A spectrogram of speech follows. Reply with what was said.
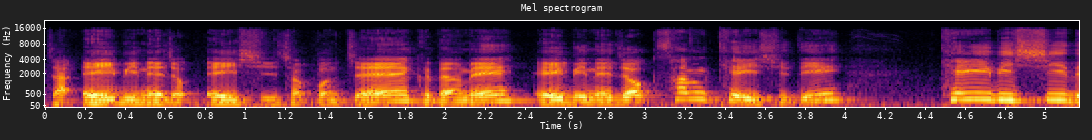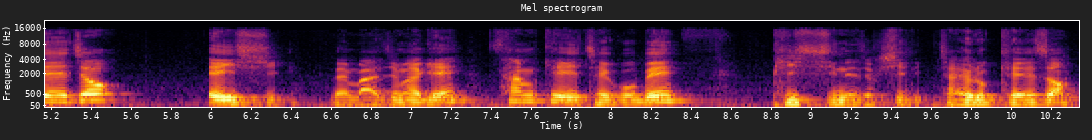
자, AB 내적 AC 첫 번째, 그 다음에 AB 내적 3KCD, KBC 내적 AC, 그다음에 마지막에 3K 제곱의 BC 내적 CD. 자, 이렇게 해서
